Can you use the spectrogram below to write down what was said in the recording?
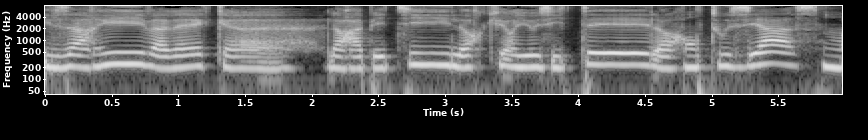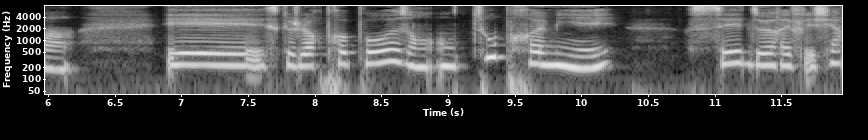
Ils arrivent avec euh, leur appétit, leur curiosité, leur enthousiasme. Et ce que je leur propose en, tout premier, c'est de réfléchir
